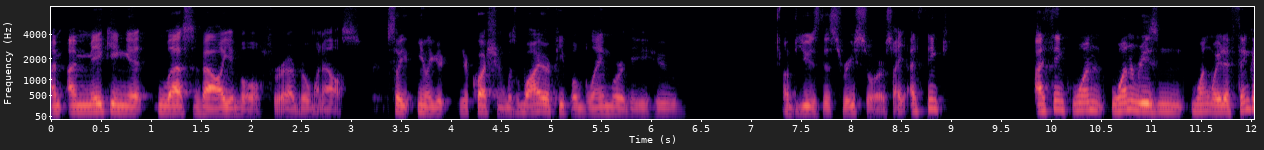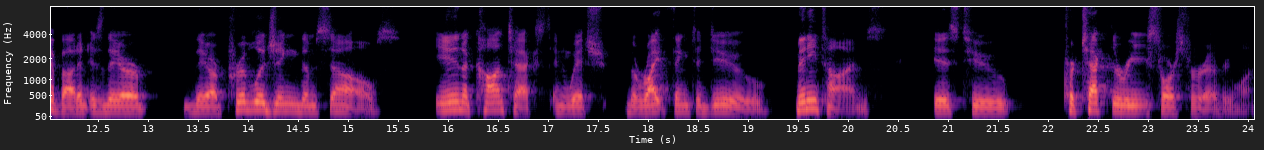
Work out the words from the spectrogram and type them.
I'm, I'm making it less valuable for everyone else. So you know your, your question was why are people blameworthy who abuse this resource? I, I think i think one one reason one way to think about it is they are they are privileging themselves in a context in which the right thing to do many times is to protect the resource for everyone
